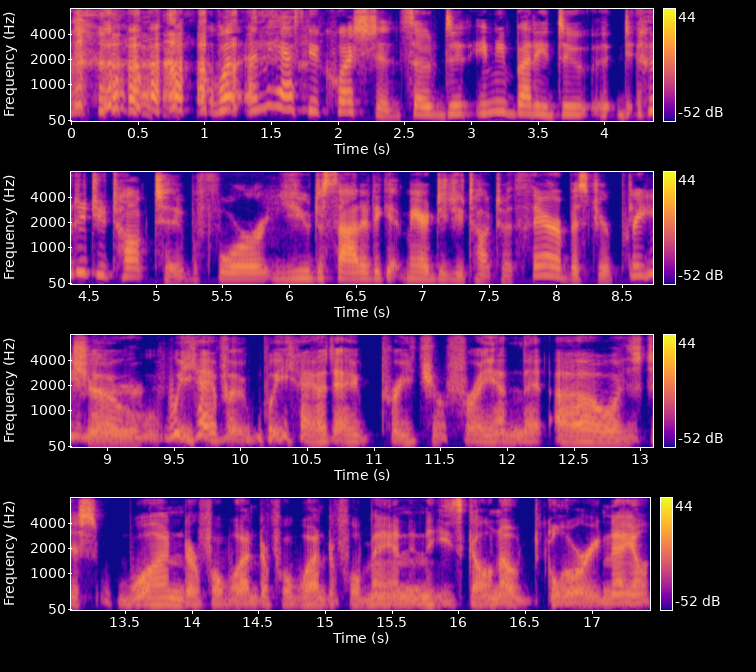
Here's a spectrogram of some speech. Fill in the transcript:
well, let me ask you a question. So, did anybody do? Who did you talk to before you decided to get married? Did you talk to a therapist, your preacher? You know, we have a we had a preacher friend that oh is just wonderful, wonderful, wonderful man, and he's gone old glory now.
